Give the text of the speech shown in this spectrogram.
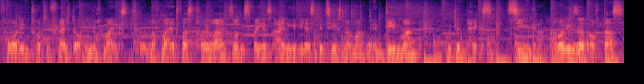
vor dem Totti vielleicht auch nochmal noch mal etwas teurer als sonst, weil jetzt einige die SBCs noch machen, in denen man gute Packs ziehen kann. Aber wie gesagt, auch das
